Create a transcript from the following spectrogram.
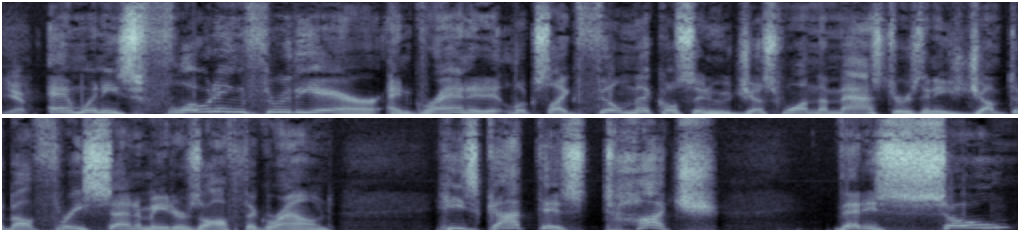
Yep. And when he's floating through the air, and granted, it looks like Phil Mickelson who just won the Masters and he's jumped about three centimeters off the ground. He's got this touch that is so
